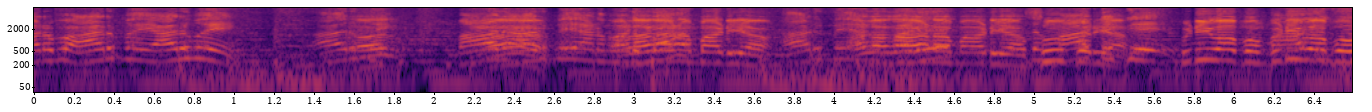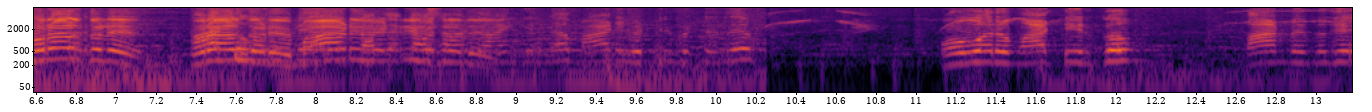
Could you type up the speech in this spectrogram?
அருமை அருமை அருமை மாடு அருமையான மாடு அழகான மாடியா? சூப்பர்யா மாட்டுக்கு பிடி வாப்போம் பிடி மாடு வாப்போம். ஒரு ஆள் தொடு ஒரு ஆள் தொடு. மாடு வெற்றி பெற்றது. மாடு வெற்றி பெற்றது. ஒவ்வொரு மாட்டிற்கும் மாண்புமிகு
